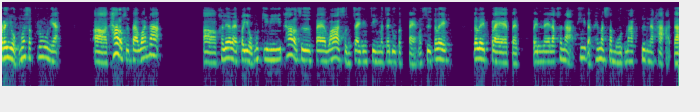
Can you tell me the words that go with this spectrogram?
ประโยคเมื่อสักครู่เนี้ยถ้าเราซื้อแปลว่าน่าอ่าเขาเรียกอะไรประโยคเมื่อกี้นี้ ถ้าเราซื้อแปลว่าสนใจจริง ๆ มันจะดูแปลกๆเราซื้อก็เลยก็เลยแปลแบบ เป็นในลักษณะที่แบบให้มันสมูทมากขึ้นนะคะ อาจจะ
